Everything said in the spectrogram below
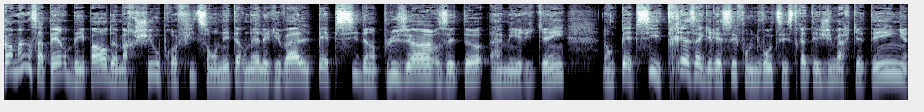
commence à perdre des parts de marché au profit de son éternel rival Pepsi dans plusieurs États américains. Donc Pepsi est très agressif au niveau de ses stratégies marketing,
